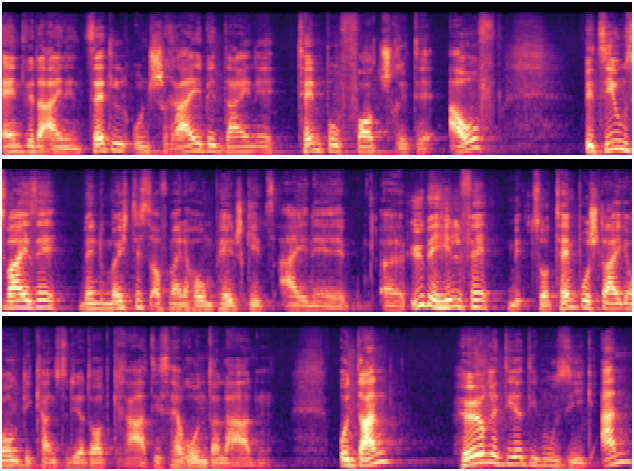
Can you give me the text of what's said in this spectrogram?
entweder einen Zettel und schreibe deine Tempofortschritte auf, beziehungsweise, wenn du möchtest, auf meiner Homepage gibt es eine äh, Übehilfe zur Temposteigerung, die kannst du dir dort gratis herunterladen. Und dann höre dir die Musik an.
